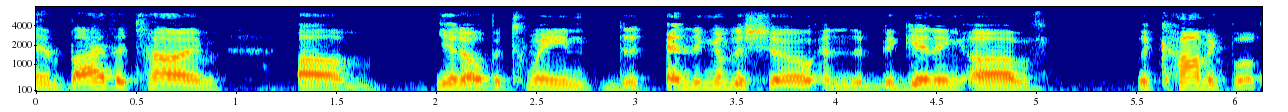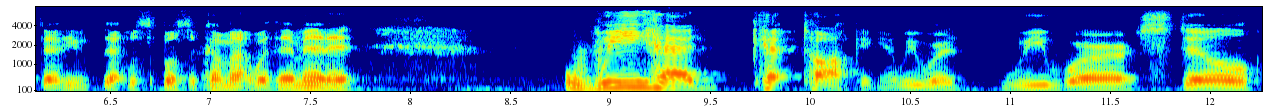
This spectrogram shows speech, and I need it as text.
and by the time, um, you know, between the ending of the show and the beginning of the comic book that he that was supposed to come out with him in it, we had kept talking, and we were we were still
